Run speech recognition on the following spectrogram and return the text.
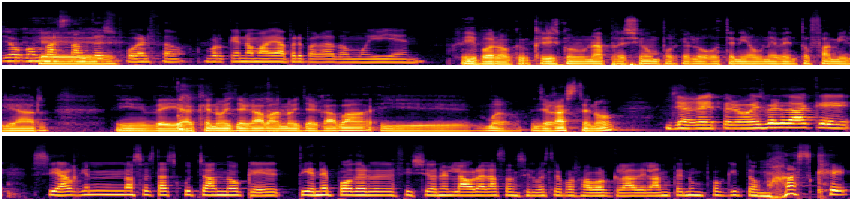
Yo con bastante Eh. esfuerzo, porque no me había preparado muy bien. Y bueno, Chris con una presión porque luego tenía un evento familiar y veía que no llegaba, no llegaba y bueno, llegaste, ¿no? Llegué, pero es verdad que si alguien nos está escuchando que tiene poder de decisión en la hora de la San Silvestre, por favor, que la adelanten un poquito más, que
